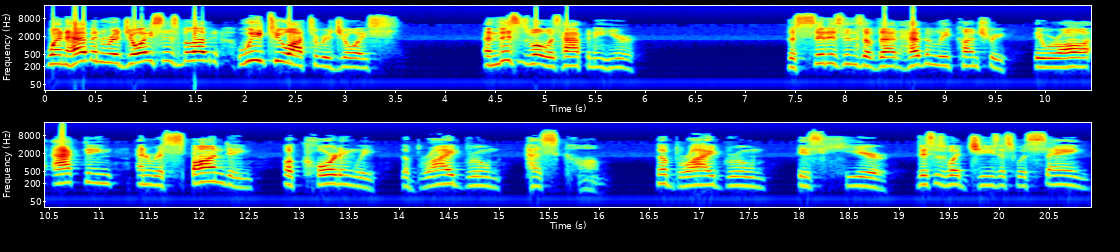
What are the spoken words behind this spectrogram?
When heaven rejoices, beloved, we too ought to rejoice. And this is what was happening here. The citizens of that heavenly country, they were all acting and responding accordingly. The bridegroom has come. The bridegroom is here. This is what Jesus was saying.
